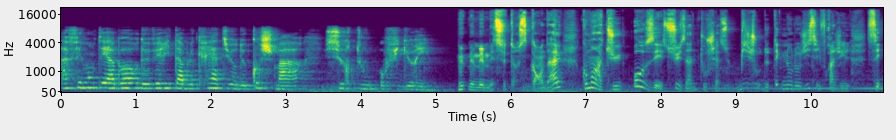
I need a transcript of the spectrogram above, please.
a fait monter à bord de véritables créatures de cauchemar, surtout au figuré. Mais, mais, mais, mais c'est un scandale Comment as-tu osé, Suzanne, toucher à ce bijou de technologie si fragile? C'est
